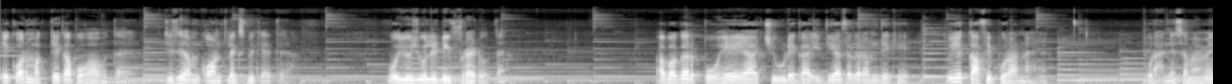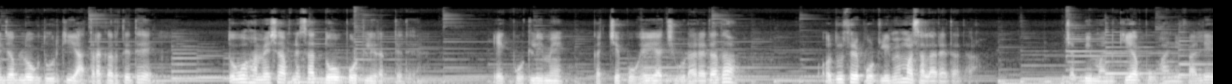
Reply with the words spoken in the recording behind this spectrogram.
एक और मक्के का पोहा होता है, जिसे हम कॉर्नफ्लेक्स भी कहते हैं। वो यूजुअली डीप फ्राइड होता है। अब अगर पोहे या चिवड़े का इतिहास अगर हम देखें तो ये काफ़ी पुराना है। पुराने समय में जब लोग दूर की यात्रा करते थे तो वो हमेशा अपने साथ दो पोटली रखते थे। एक पोटली में कच्चे पोहे या चिवड़ा रहता था और दूसरे पोटली में मसाला रहता था। जब भी मन किया, पोहा निकाले,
